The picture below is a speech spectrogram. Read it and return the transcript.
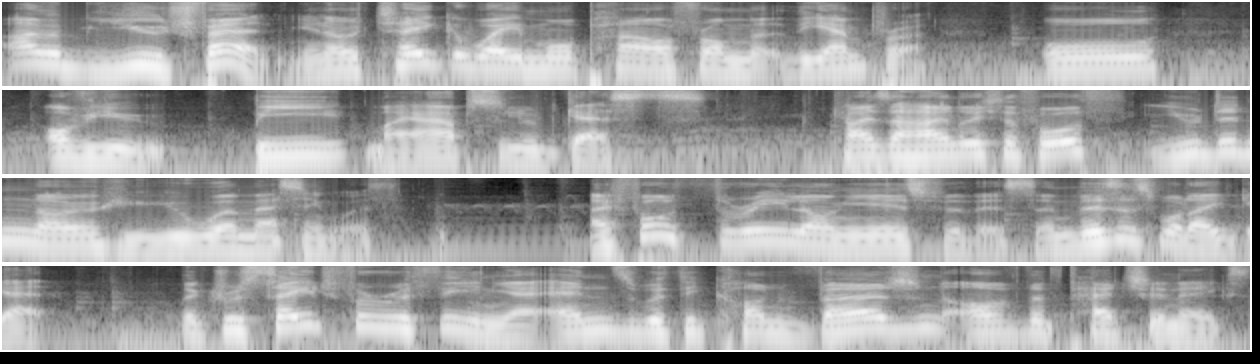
I'm a huge fan, you know, take away more power from the emperor. All of you, be my absolute guests. Kaiser Heinrich IV, you didn't know who you were messing with. I fought three long years for this, and this is what I get. The crusade for Ruthenia ends with the conversion of the Pechenegs.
